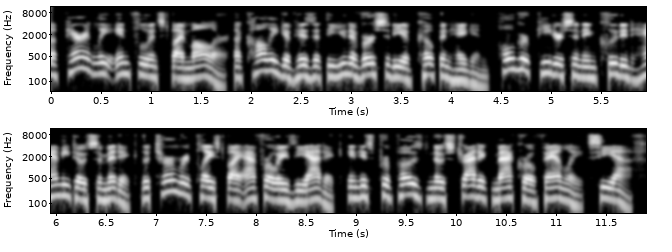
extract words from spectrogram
Apparently influenced by Mahler, a colleague of his at the University of Copenhagen, Holger Pedersen included Hamito-Semitic the term replaced by Afroasiatic in his proposed Nostratic macro family cf.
